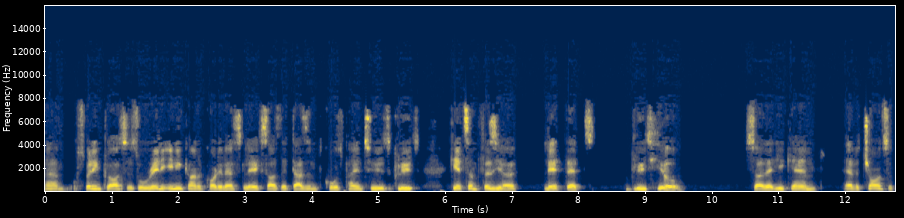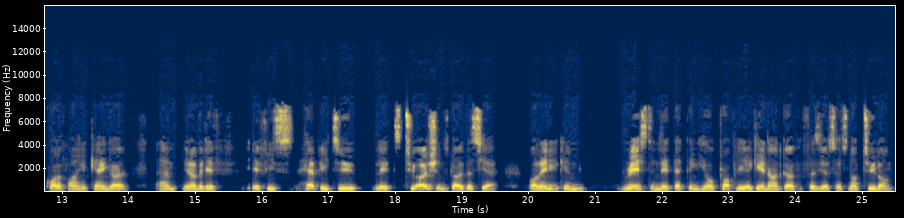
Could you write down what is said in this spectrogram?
um, or spinning classes or really any kind of cardiovascular exercise that doesn't cause pain to his glutes. Get some physio, let that glute heal so that he can have a chance of qualifying at Cango. Um, you know, but if, if he's happy to let two oceans go this year, well then he can rest and let that thing heal properly, again, I'd go for physio so it's not too long.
